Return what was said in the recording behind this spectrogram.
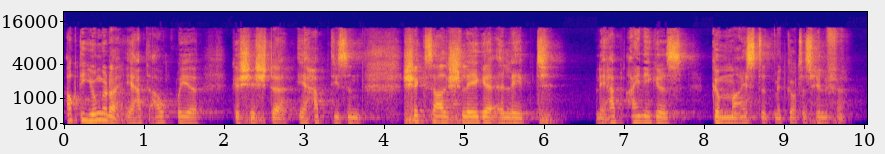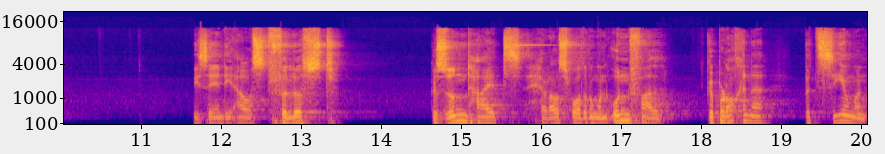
auch die Jüngere, ihr habt auch eure Geschichte, ihr habt diesen Schicksalsschläge erlebt und ihr habt einiges gemeistert mit Gottes Hilfe. Wie sehen die aus? Verlust, Gesundheitsherausforderungen, Unfall, gebrochene Beziehungen,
